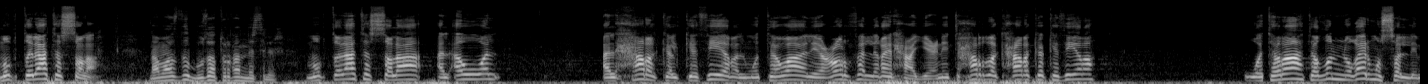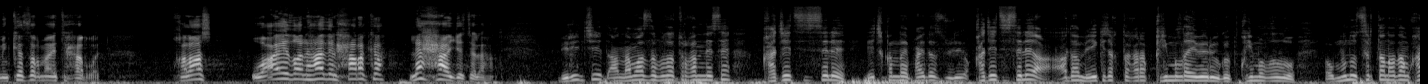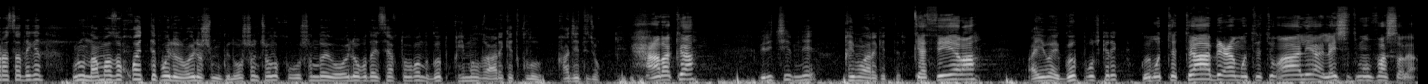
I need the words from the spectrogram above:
مبطلات الصلاة. namazda buza turgan nesler مبطلات الصلاة الأول الحركة الكثيرة المتوالية عرفا لغير حاجة يعني تحرك حركة كثيرة وتراه تظن غير مصلي من كثر ما يتحرك. خلاص؟ وأيضا هذه الحركة لا حاجة لها. биринчи намазды буза турган нерсе кажетсиз эле эч кандай пайдасы кажетсиз эле адам эки жакка карап кыймылдай берүү көп кыймыл кылуу муну сырттан адам караса деген муну намаз окубайт деп ойлошу мүмкүн ошончолук ошондой ойлогудай сыяктуу болгондо көп кыймылга аракет кылуу кажети жок харака биринчи эмне кыймыл аракеттер касира? Аябай көп болуш керек көп.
